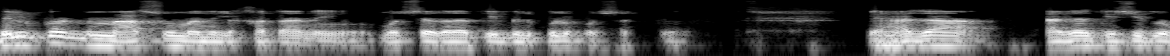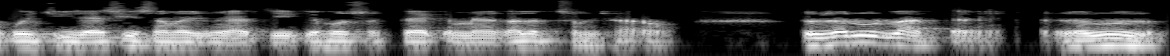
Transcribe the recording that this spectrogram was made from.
बिल्कुल भी मासूम अनिल खता नहीं हूँ मुझसे गलती बिल्कुल हो सकती है। लिहाजा अगर किसी को कोई चीज़ ऐसी समझ में आती है कि हो सकता है कि मैं गलत समझा रहा हूँ तो ज़रूर बात करें ज़रूर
